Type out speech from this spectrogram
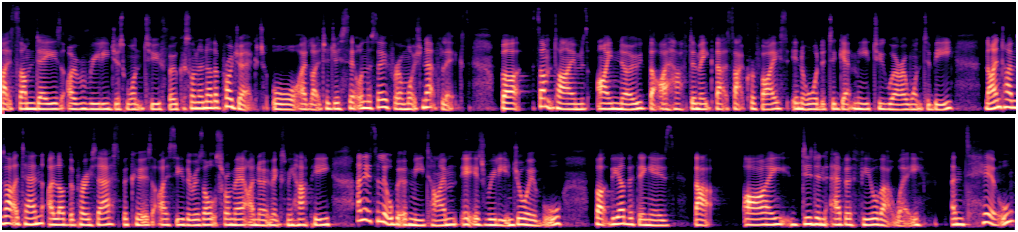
Like some days, I really just want to focus on another project, or I'd like to just sit on the sofa and watch Netflix. But sometimes I know that I have to make that sacrifice in order to get me to where I want to be. Nine times out of 10, I love the process because I see the results from it. I know it makes me happy, and it's a little bit of me time. It is really enjoyable. But the other thing is that I didn't ever feel that way until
